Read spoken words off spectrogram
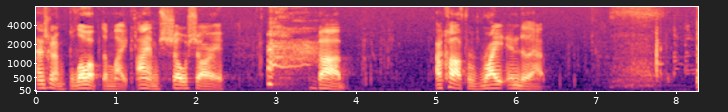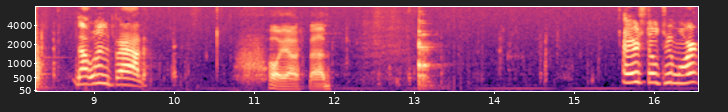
I'm just gonna blow up the mic. I am so sorry. God. I coughed right into that. That one's bad. Oh yeah, it's bad. There's still two more.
